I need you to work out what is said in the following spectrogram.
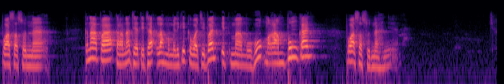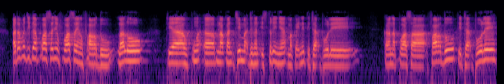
puasa sunnah. Kenapa? Karena dia tidaklah memiliki kewajiban itmamuhu merampungkan puasa sunnahnya. Adapun jika puasanya puasa yang fardu, lalu dia hubungan, e, melakukan jima dengan istrinya, maka ini tidak boleh. Karena puasa fardu tidak boleh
